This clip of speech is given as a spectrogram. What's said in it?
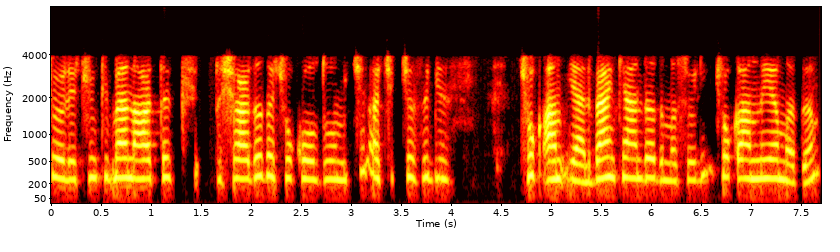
Şöyle çünkü ben artık dışarıda da çok olduğum için açıkçası biz çok an, yani ben kendi adıma söyleyeyim çok anlayamadım.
